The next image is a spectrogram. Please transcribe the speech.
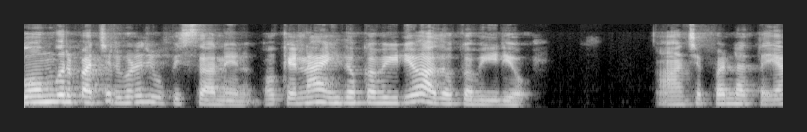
గోంగూర పచ్చడి కూడా చూపిస్తాను నేను. ఓకేనా? ఇదొక వీడియో అదొక వీడియో. ఆ చెప్పండి అత్తయ్య.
